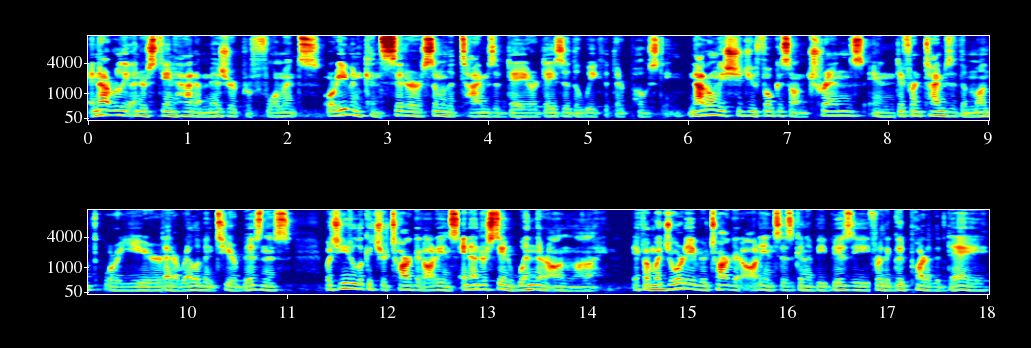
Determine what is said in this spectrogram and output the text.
and not really understand how to measure performance or even consider some of the times of day or days of the week that they're posting. Not only should you focus on trends and different times of the month or year that are relevant to your business, but you need to look at your target audience and understand when they're online. If a majority of your target audience is going to be busy for the good part of the day,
